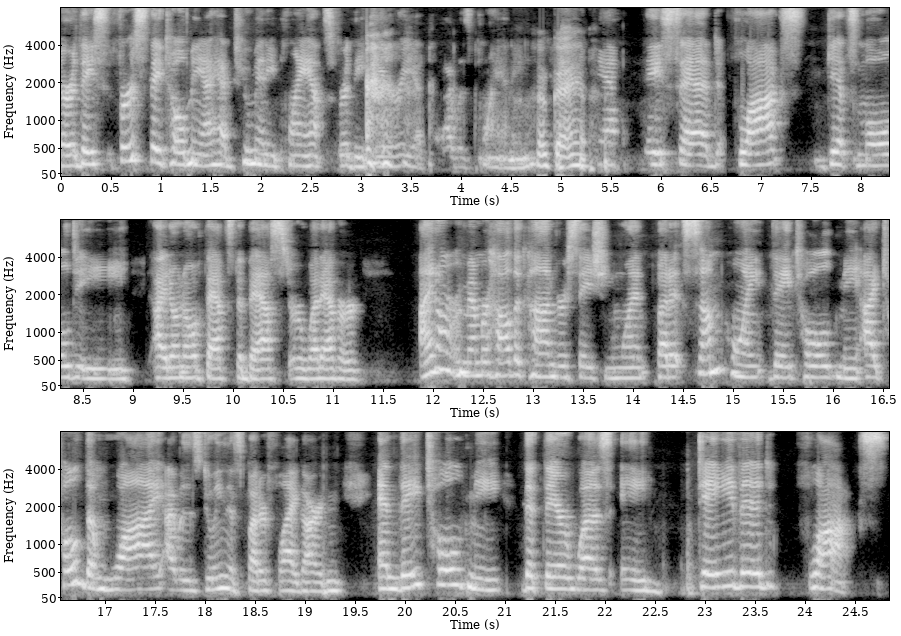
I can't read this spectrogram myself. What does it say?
or they first they told me i had too many plants for the area that i was planting okay. they said phlox gets moldy i don't know if that's the best or whatever i don't remember how the conversation went but at some point they told me i told them why i was doing this butterfly garden and they told me that there was a david phlox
